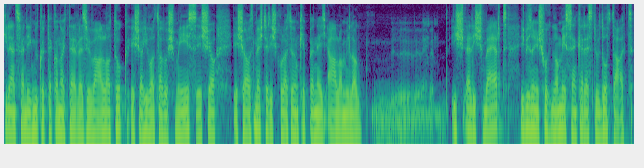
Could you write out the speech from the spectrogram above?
90-ig működtek a nagy tervezővállalatok, és a hivatalos mész, és a, és a mesteriskola tulajdonképpen egy államilag is elismert, és bizonyos fokig a mészen keresztül dotált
